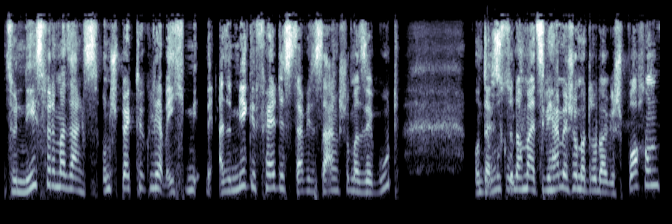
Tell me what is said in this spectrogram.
zunächst würde man sagen, es ist unspektakulär, aber ich, also mir gefällt es, darf ich das sagen, schon mal sehr gut. Und da musst du nochmal, wir haben ja schon mal drüber gesprochen.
